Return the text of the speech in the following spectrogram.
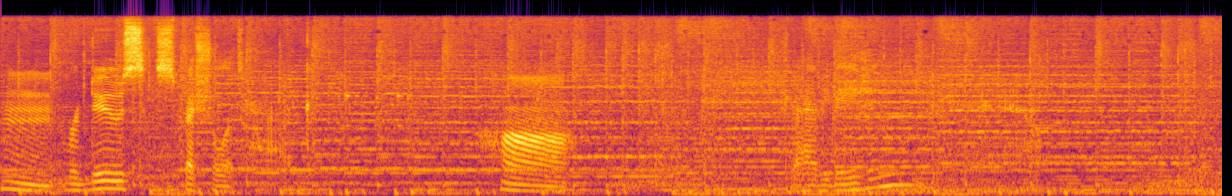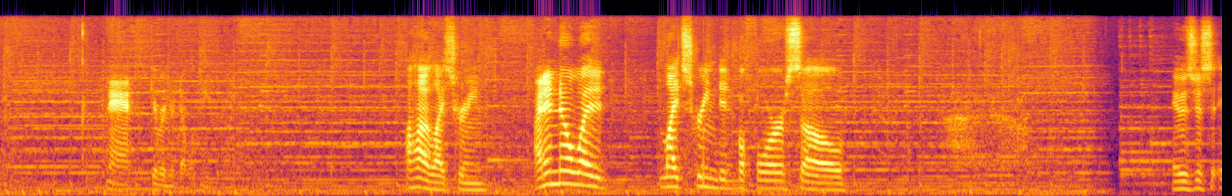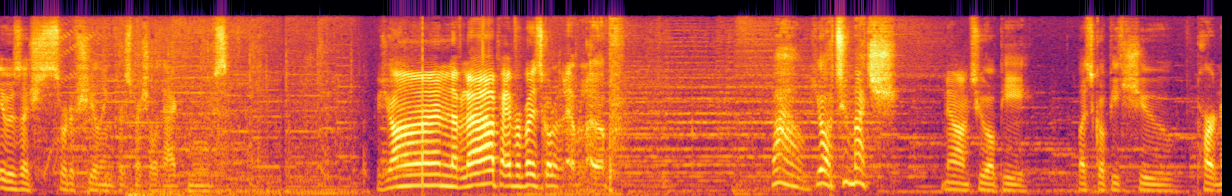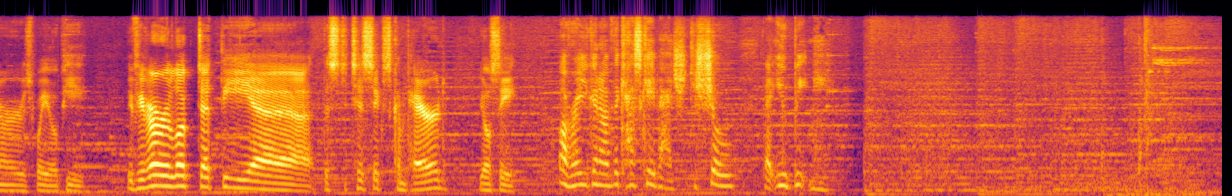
Hmm. Reduce special attack. Huh. Should I have evasion? Nah, get rid of double team. I'll have light screen. I didn't know what light screen did before, so... It was just, it was a sort of shielding for special attack moves. John, level up! Everybody's gonna level up! Wow, you're too much! No, I'm too OP. Let's go Pikachu partners way OP. If you've ever looked at the, uh, the statistics compared, you'll see. Alright, you're gonna have the Cascade Badge to show that you beat me.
